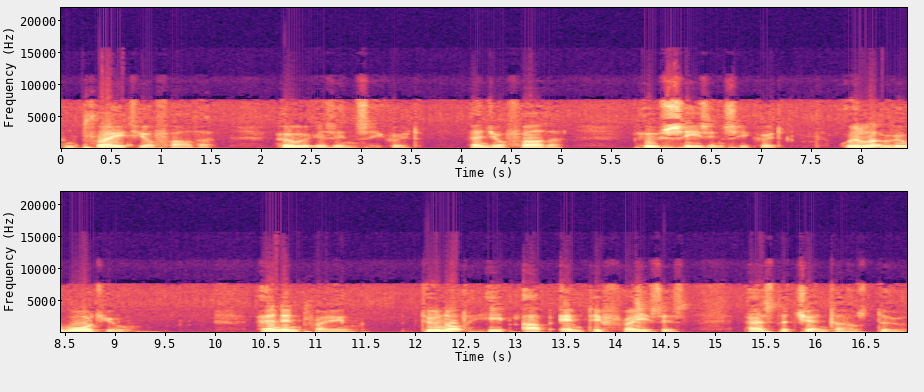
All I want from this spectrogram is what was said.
and pray to your Father who is in secret, and your Father who sees in secret will reward you. And in praying, do not heap up empty phrases as the Gentiles do,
